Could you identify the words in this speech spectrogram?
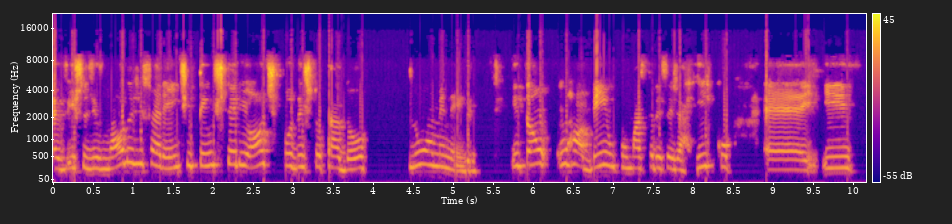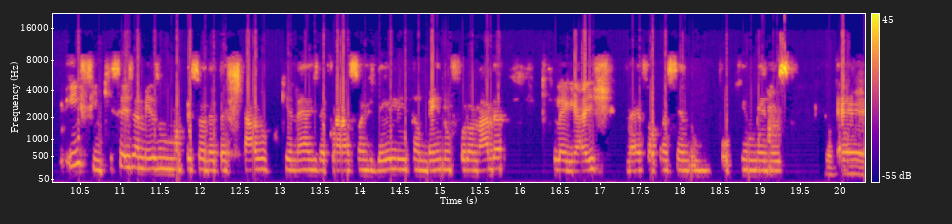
é visto de modo diferente e tem o estereótipo do estuprador no homem negro. Então, um Robinho, por mais que ele seja rico é, e, enfim, que seja mesmo uma pessoa detestável, porque né, as declarações dele também não foram nada legais, né, só para sendo um pouquinho menos é,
